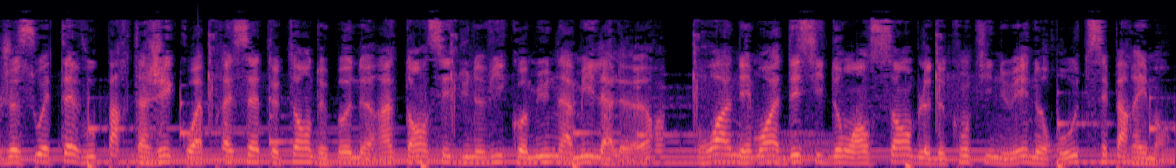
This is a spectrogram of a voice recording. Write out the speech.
je souhaitais vous partager qu'après sept temps de bonheur intense et d'une vie commune à mille à l'heure, Juan et moi décidons ensemble de continuer nos routes séparément.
